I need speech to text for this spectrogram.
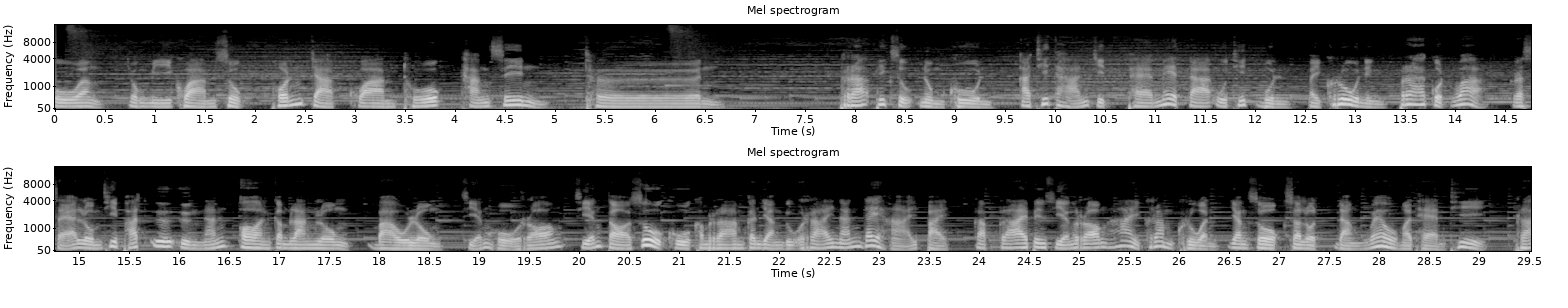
ปวง จงมีความสุข พ้นจากความทุกข์ทั้งสิ้น เทิน พระภิกษุหนุ่มคูณ อธิษฐานจิตแผ่เมตตาอุทิศบุญไปครู่หนึ่ง ปรากฏว่ากระแสลมที่พัดอื้ออึงนั้นอ่อนกำลังลง เบาลง เสียงโห่ร้อง เสียงต่อสู้ขู่คำรามกันอย่างดุร้ายนั้นได้หายไป กลับกลายเป็นเสียงร้องไห้คร่ำครวญอย่างโศกสลดดังแว่วมาแทนที่ พระ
